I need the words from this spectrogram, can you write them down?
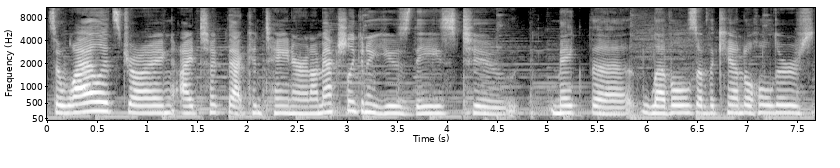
So while it's drying, I took that container and I'm actually going to use these to make the levels of the candle holders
